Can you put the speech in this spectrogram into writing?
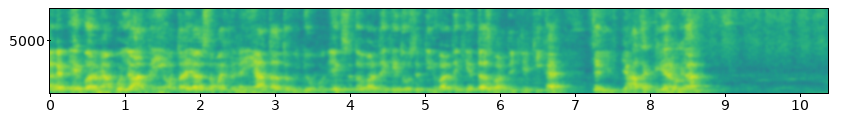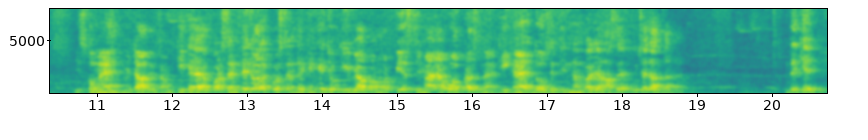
अगर एक बार में आपको याद नहीं होता या समझ में नहीं आता तो वीडियो को एक से दो बार देखिए, दो से तीन बार देखिए, दस बार देखिए, ठीक है? चलिए, यहाँ तक क्लियर हो गया। इसको मैं मिटा देता हूँ, ठीक है? परसेंटेज वाला क्वेश्चन देखेंगे, जो कि व्यापम और पीएससी में आया हुआ प्रश्न है, ठीक है? दो से तीन नंबर यहाँ से पूछा जाता है। देखिए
